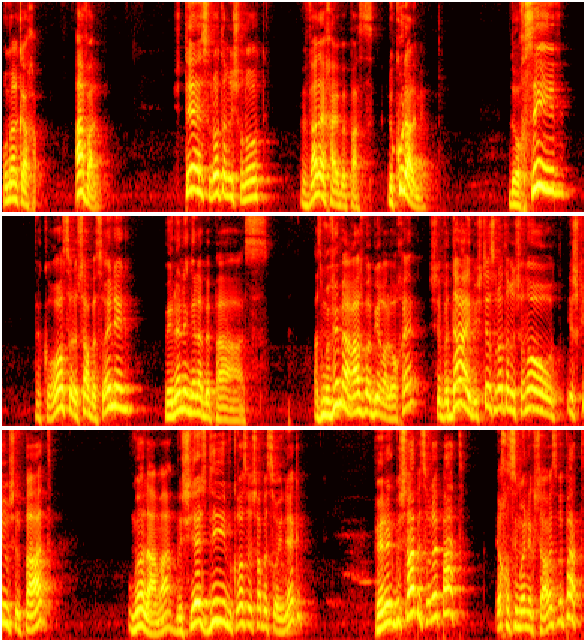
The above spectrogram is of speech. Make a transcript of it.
הוא אומר ככה, אבל שתי הסעודות הראשונות בוודאי חייב בפס, לכולי דאוכסיב וקורוסו לשבס עונג, ואיננו אלא בפס. אז מביא מהרשב"א ביר הלוכה, שוודאי בשתי הסעודות הראשונות יש חיוב של פת, הוא אומר למה? ושיש דין וקורוסו לשבס עונג, ועונג בשבס עולה פת. איך עושים עונג שבס? בפת.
